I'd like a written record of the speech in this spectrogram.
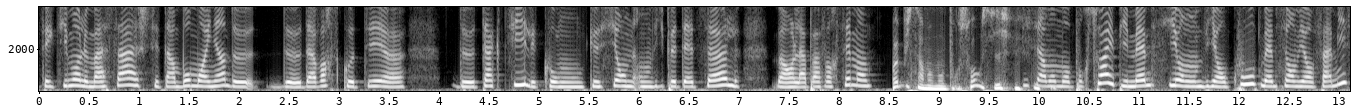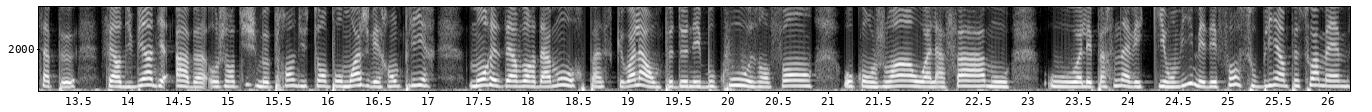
effectivement, le massage, c'est un bon moyen de de- d'avoir ce côté euh, de tactile que si on, on vit peut-être seul, ben on l'a pas forcément. Ouais, puis c'est un moment pour soi aussi. Puis c'est un moment pour soi. Et puis même si on vit en couple, même si on vit en famille, ça peut faire du bien. Dire ah bah aujourd'hui je me prends du temps pour moi, je vais remplir mon réservoir d'amour parce que voilà, on peut donner beaucoup aux enfants, aux conjoints ou à la femme ou ou à les personnes avec qui on vit, mais des fois on s'oublie un peu soi-même.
